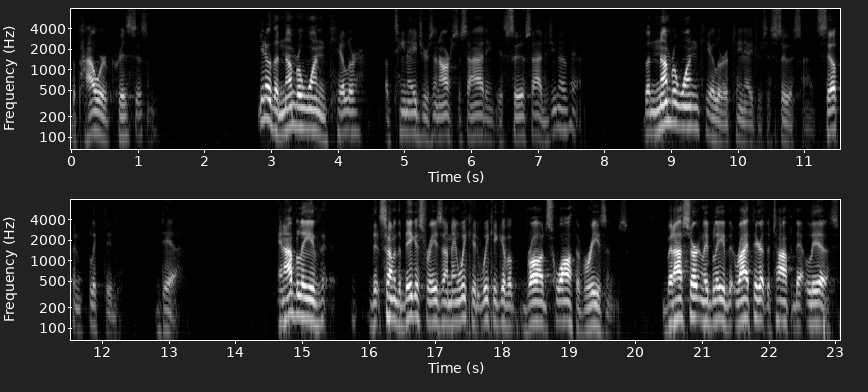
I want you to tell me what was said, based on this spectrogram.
the power of criticism? You know, the number one killer of teenagers in our society is suicide. Did you know that? The number one killer of teenagers is suicide, self inflicted death. And I believe that some of the biggest reasons, I mean, we could, we could give a broad swath of reasons, but I certainly believe that right there at the top of that list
